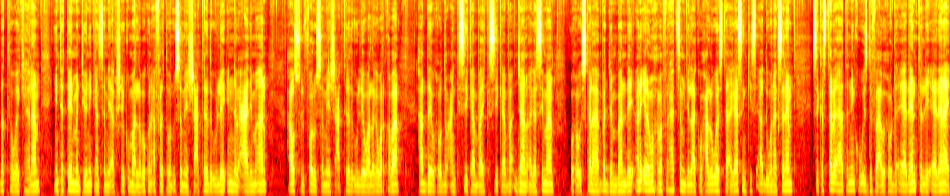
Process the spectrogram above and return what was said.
dadka way ka helaan. Entertainment iyo ninkan sameeyey akshay kumar laba kun afar toban u sameeyey shactirada uu leeyahy innaba caadi ma ahan. Houseful for uu sameeyey shactirada uu leeyahy waa laga warqabaa hadda wuxuu dabcan kasika bay kasika jano agaasima wuxuu iska lahaa bajan banday ani ilan wuxuma farxad samji laakiin waxaa lagu haystaa agaasinkiisa aada u wanaagsaneen. Si kastaba ahaata ninka uu isdifaaca wuxuu dha eedeynta li eedeynay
